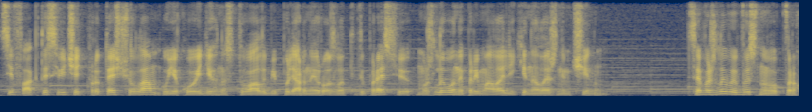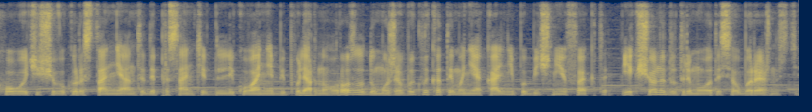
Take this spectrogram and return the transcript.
Ці факти свідчать про те, що лам, у якої діагностували біполярний розлад і депресію, можливо, не приймала ліки належним чином. Це важливий висновок, враховуючи, що використання антидепресантів для лікування біполярного розладу може викликати маніакальні побічні ефекти, якщо не дотримуватися обережності.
